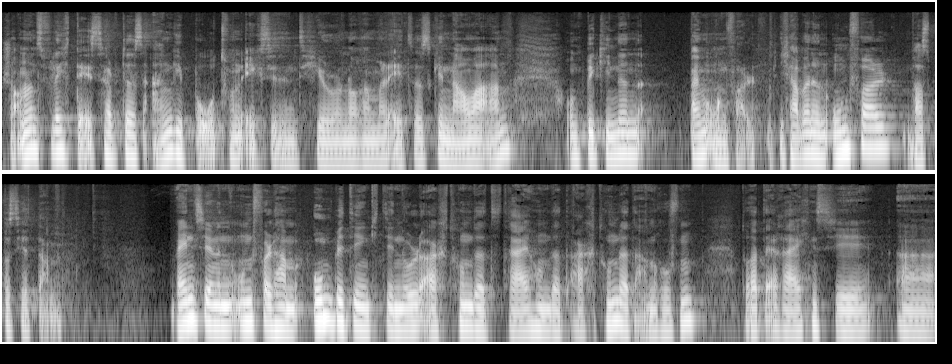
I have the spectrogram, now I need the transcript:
Schauen wir uns vielleicht deshalb das Angebot von Accident Hero noch einmal etwas genauer an und beginnen beim Unfall. Ich habe einen Unfall, was passiert dann? Wenn Sie einen Unfall haben, unbedingt die 0800 300 800 anrufen. Dort erreichen Sie äh,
